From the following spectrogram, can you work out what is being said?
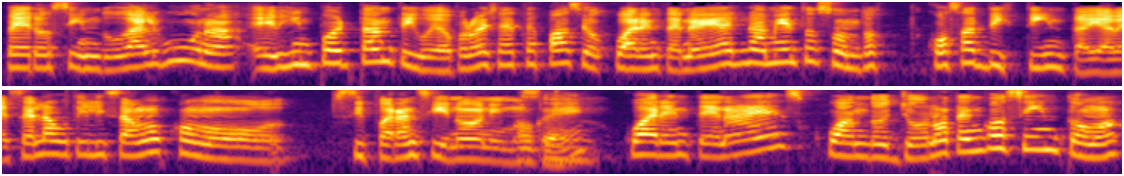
Pero sin duda alguna es importante, y voy a aprovechar este espacio, cuarentena y aislamiento son dos cosas distintas y a veces las utilizamos como si fueran sinónimos. Cuarentena es cuando yo no tengo síntomas,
